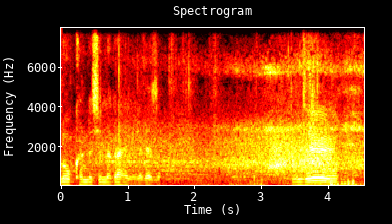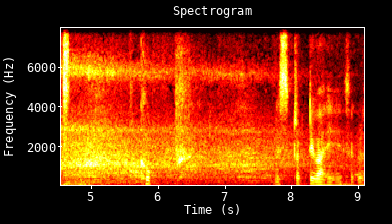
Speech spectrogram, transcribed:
लोखंड शिल्लक राहिलेलं आहे त्याचं. म्हणजे खूप डिस्ट्रक्टिव्ह आहे हे सगळं.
